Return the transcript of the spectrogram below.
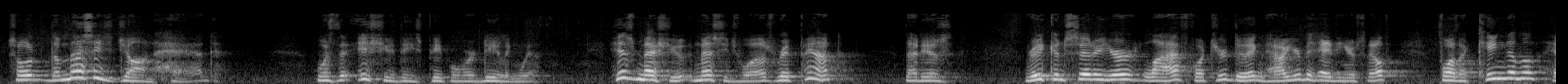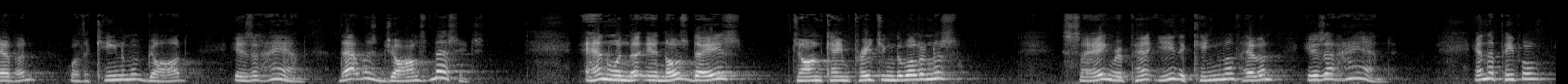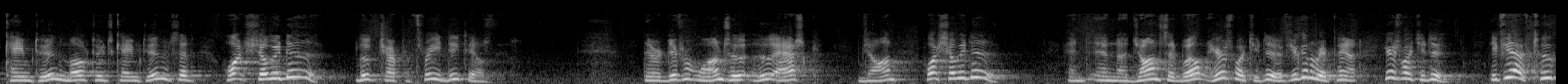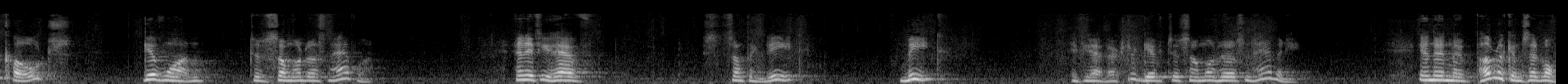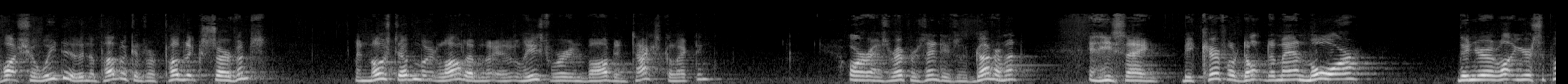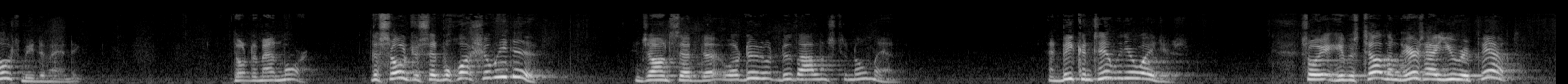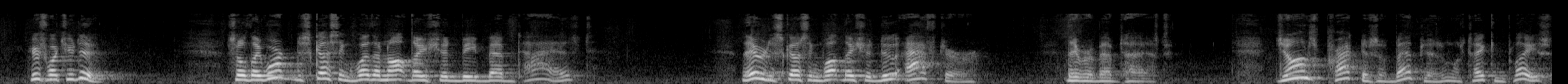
So the message John had was the issue these people were dealing with. His message was repent, that is, reconsider your life, what you're doing, how you're behaving yourself, for the kingdom of heaven or the kingdom of God is at hand. That was John's message. And when the, in those days, John came preaching in the wilderness, saying, Repent ye, the kingdom of heaven is at hand. And the people came to him, the multitudes came to him and said, What shall we do? Luke chapter 3 details this. There are different ones who, who ask John, What shall we do? And, and uh, John said, Well, here's what you do. If you're going to repent, here's what you do. If you have two coats, give one to someone who doesn't have one. And if you have something to eat, meat, if you have extra, give it to someone who doesn't have any. And then the publicans said, Well, what shall we do? And the publicans were public servants, and most of them, a lot of them at least, were involved in tax collecting or as representatives of government. And he's saying, Be careful, don't demand more than you're, you're supposed to be demanding. Don't demand more. The soldier said, Well, what shall we do? And John said, uh, Well, do, do violence to no man. And be content with your wages. So he was telling them, here's how you repent. Here's what you do. So they weren't discussing whether or not they should be baptized. They were discussing what they should do after they were baptized. John's practice of baptism was taking place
